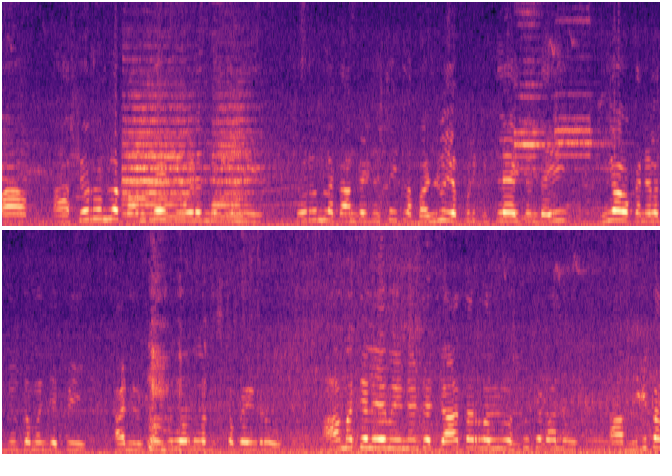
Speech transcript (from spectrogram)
ఆ- షోరూంలో కంప్లైంట్ ఇవ్వడం జరిగింది. షోరూంలో కంప్లైంట్ ఇస్తే ఇట్లా బండ్లు ఎప్పటికి ఇట్లే అవుతుంటాయి ఇంకా ఒక నెల చూద్దామని చెప్పి ఆయన షోరూంలో తీసుకుపోయినారు ఆ మధ్యలో ఏమైందంటే జాతరలో అవి వస్తుంటే వాళ్ళు ఆ మిగతా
